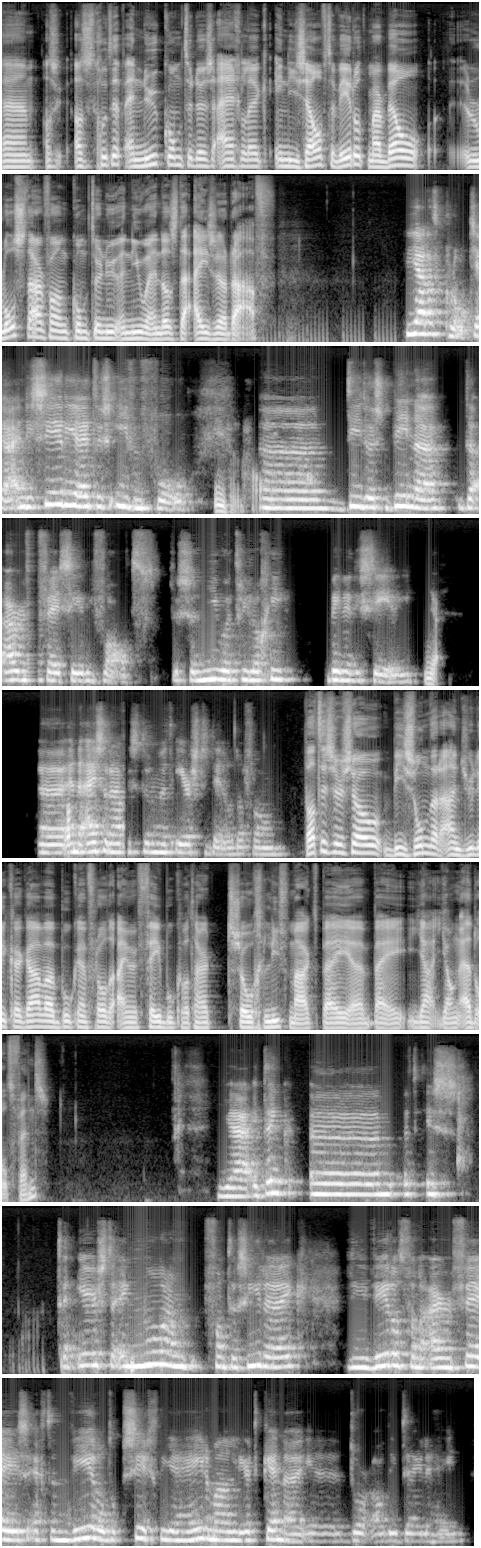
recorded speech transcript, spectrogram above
Um, als, als ik het goed heb. En nu komt er dus eigenlijk in diezelfde wereld, maar wel los daarvan, komt er nu een nieuwe en dat is de IJzerraaf. Ja, dat klopt. Ja. En die serie heet dus Evenfall. Evenfall. Uh, die dus binnen de Iron Fey-serie valt. Dus een nieuwe trilogie binnen die serie. Ja. Uh, en de IJzerraaf is dan het eerste deel daarvan. Wat is er zo bijzonder aan Julie Kagawa boek en vooral de Iron Fey boek wat haar zo geliefd maakt bij, uh, bij ja, young adult fans? Ja, ik denk uh, het is ten eerste enorm fantasierijk die wereld van de Fey is echt een wereld op zich die je helemaal leert kennen uh, door al die delen heen.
